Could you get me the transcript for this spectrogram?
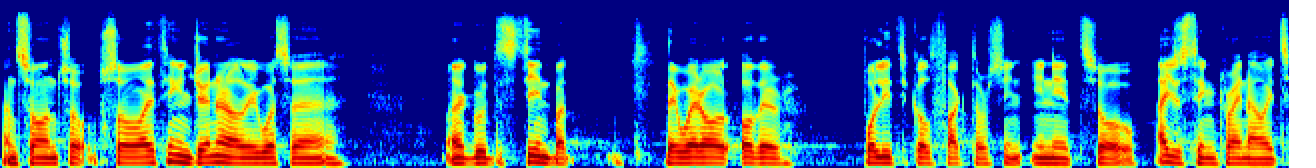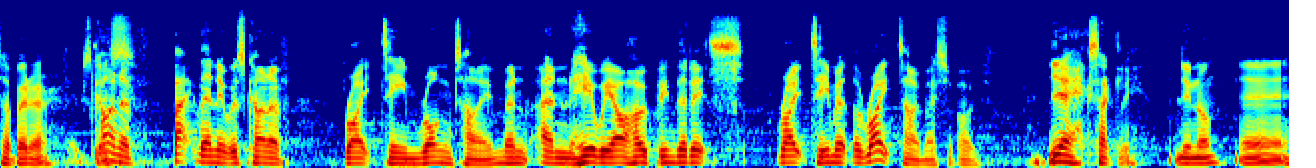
and so on. So so I think in general it was a a good stint, but there were all other political factors in, in it. So I just think right now it's a better. It was kind of back then. It was kind of right team, wrong time, and and here we are hoping that it's right team at the right time. I suppose. Yeah, exactly. You know, uh,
